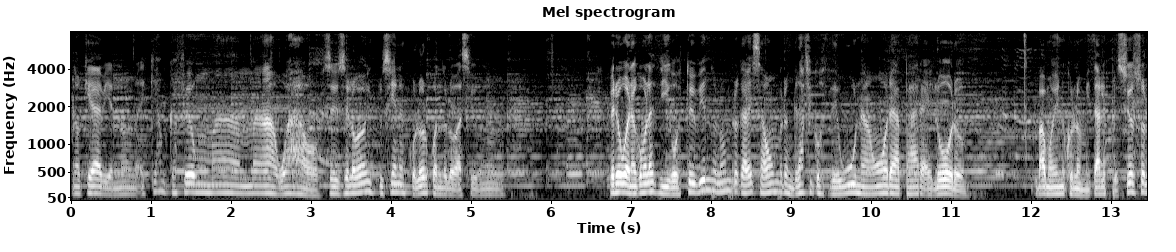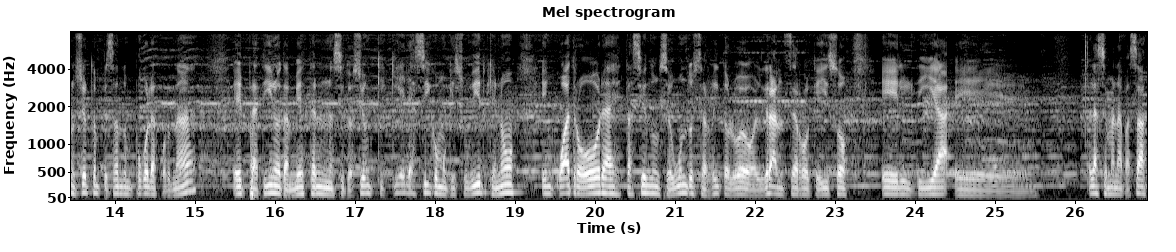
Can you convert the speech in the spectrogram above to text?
No queda bien, no, es que es un café más, más. Se, se lo veo inclusive en el color cuando lo vacío. Pero bueno, como les digo, estoy viendo un hombro, cabeza a hombro en gráficos de una hora para el oro. Vamos a irnos con los metales preciosos, ¿no es cierto? Empezando un poco la jornada. El platino también está en una situación que quiere así como que subir, que no. En cuatro horas está haciendo un segundo cerrito luego, el gran cerro que hizo el día... eh, la semana pasada.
